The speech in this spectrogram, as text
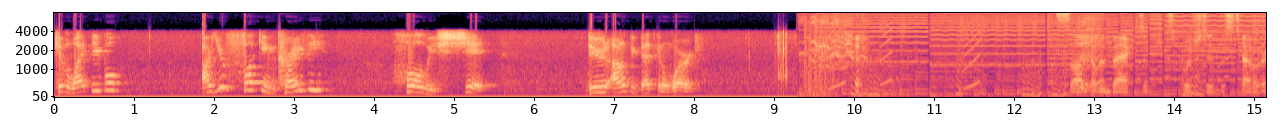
Kill the white people? Are you fucking crazy? Holy shit. Dude, I don't think that's gonna work. Saw coming back to push to this tower.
